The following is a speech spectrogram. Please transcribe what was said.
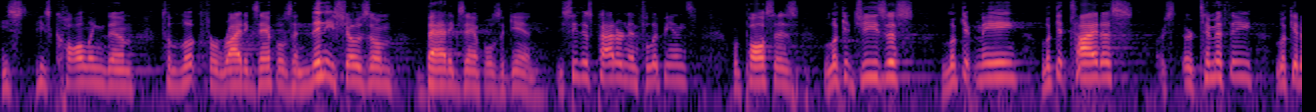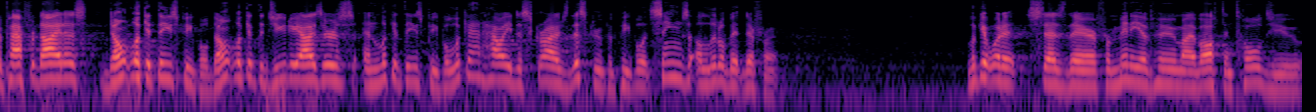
He's, he's calling them to look for right examples, and then he shows them bad examples again. You see this pattern in Philippians? where Paul says, Look at Jesus, look at me, look at Titus or, or, Timothy, look at Epaphroditus. Don't look at these people. Don't look at the Judaizers and look at these people. Look at how he describes this group of people. It seems a little bit different. Look at what it says there for many of whom I have often told you,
